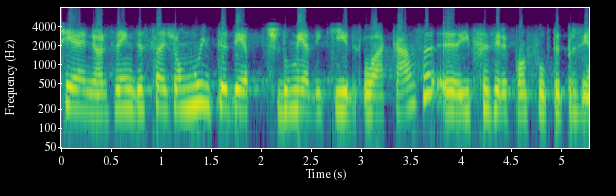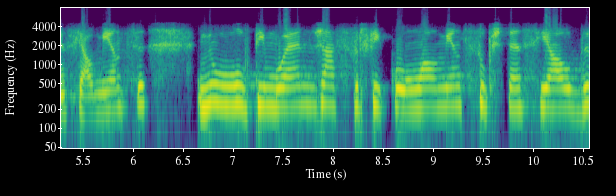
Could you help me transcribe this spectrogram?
séniores ainda sejam muito adeptos do médico ir lá à casa uh, e fazer a consulta presencialmente, no último ano já se verificou um aumento substancial de,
